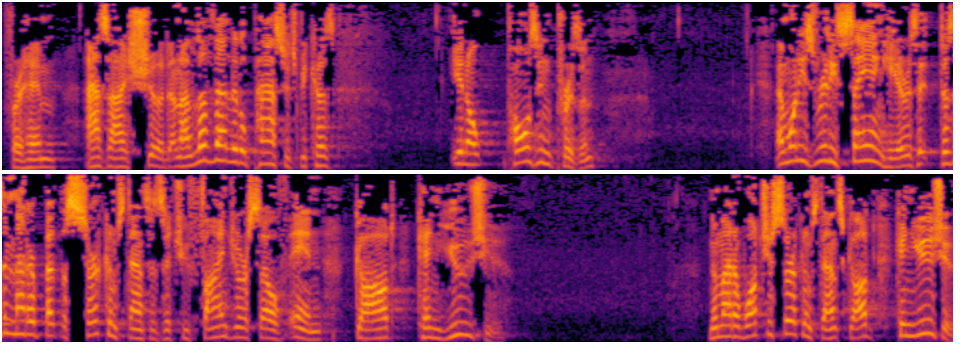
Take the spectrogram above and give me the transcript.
for him as I should. And I love that little passage because, you know, Paul's in prison. And what he's really saying here is it doesn't matter about the circumstances that you find yourself in, God can use you. No matter what your circumstance, God can use you.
